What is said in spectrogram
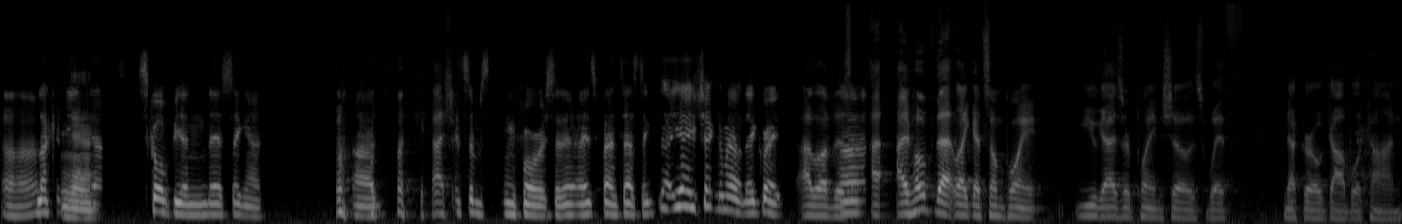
Uh huh. luckily, Yeah. uh, Scorpion, their singer, uh, oh my gosh. did some singing for us, and it, it's fantastic. Yeah, Yeah, check them out; they're great. I love this. Uh, I, I hope that like at some point you guys are playing shows with Necrogoblikon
